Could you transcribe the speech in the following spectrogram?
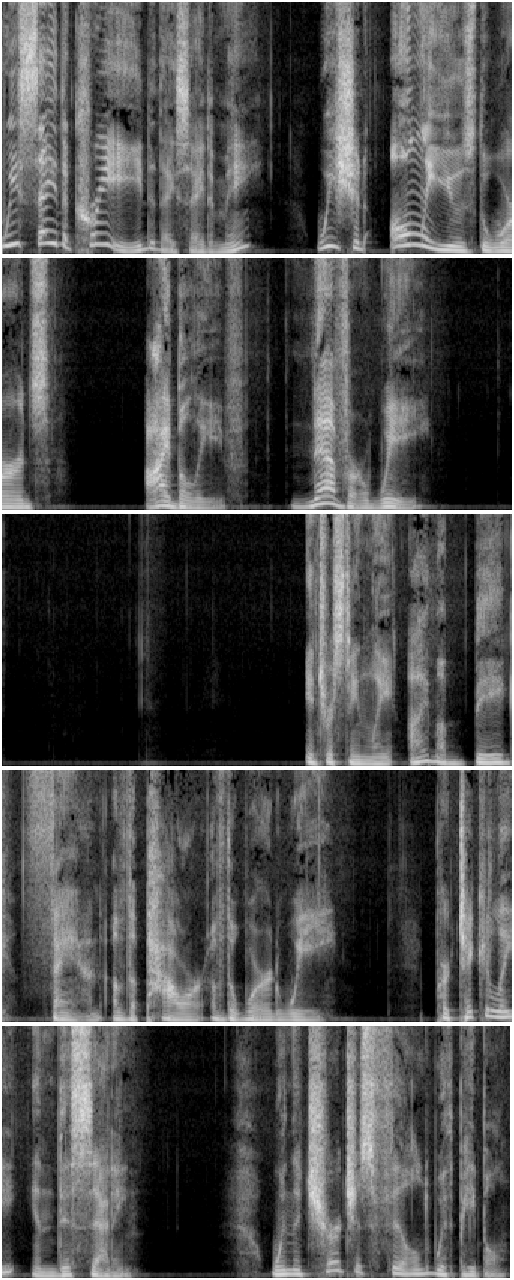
we say the creed, they say to me, we should only use the words, I believe, never we. Interestingly, I'm a big fan of the power of the word we, particularly in this setting. When the church is filled with people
